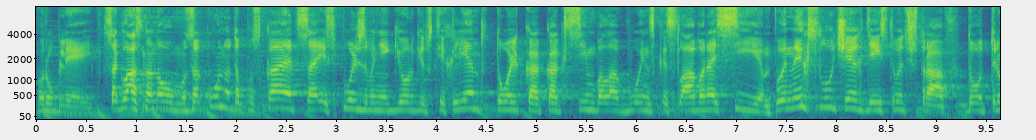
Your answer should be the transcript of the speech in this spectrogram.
рублей. Согласно новому закону допускается использование георгиевских лент только как символа воинской славы России. В иных случаях действует штраф до 3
